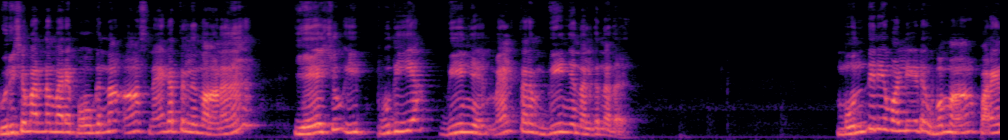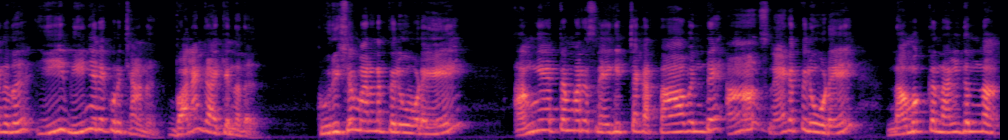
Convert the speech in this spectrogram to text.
കുരിശുമരണം വരെ പോകുന്ന ആ സ്നേഹത്തിൽ നിന്നാണ് യേശു ഈ പുതിയ വീഞ്ഞ് മേൽത്തരം വീഞ്ഞ് നൽകുന്നത്. മുന്തിരിവള്ളിയുടെ ഉപമ പറയുന്നത് ഈ വീഞ്ഞിനെ കുറിച്ചാണ് ബലം കായ്ക്കുന്നത്. കുരിശുമരണത്തിലൂടെ അങ്ങേറ്റം വരെ സ്നേഹിച്ച കർത്താവിന്റെ ആ സ്നേഹത്തിലൂടെ നമുക്ക് നൽകുന്ന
